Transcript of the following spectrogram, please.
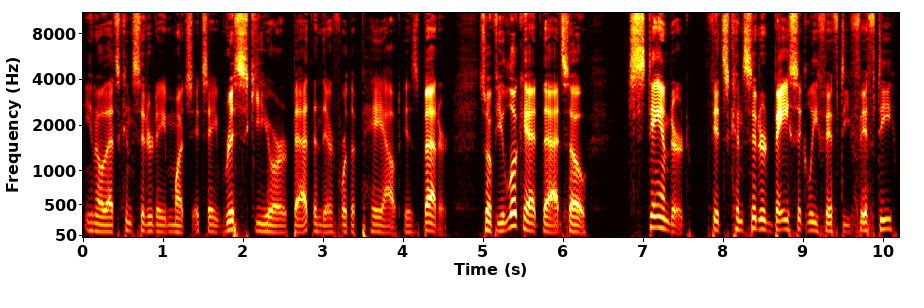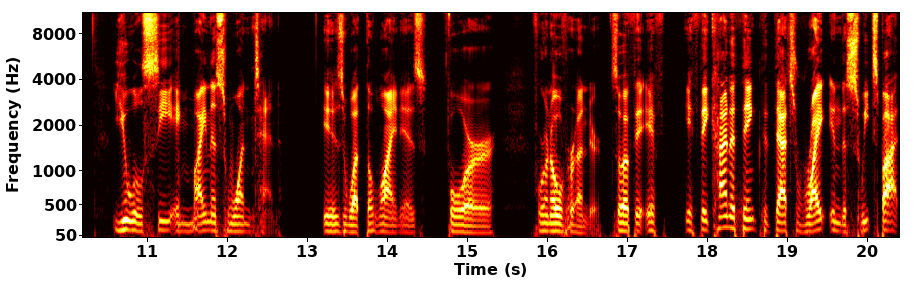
you know that's considered a much it's a riskier bet and therefore the payout is better so if you look at that so standard if it's considered basically 50-50 you will see a minus 110 is what the line is for for an over under. So if if if they kind of think that that's right in the sweet spot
